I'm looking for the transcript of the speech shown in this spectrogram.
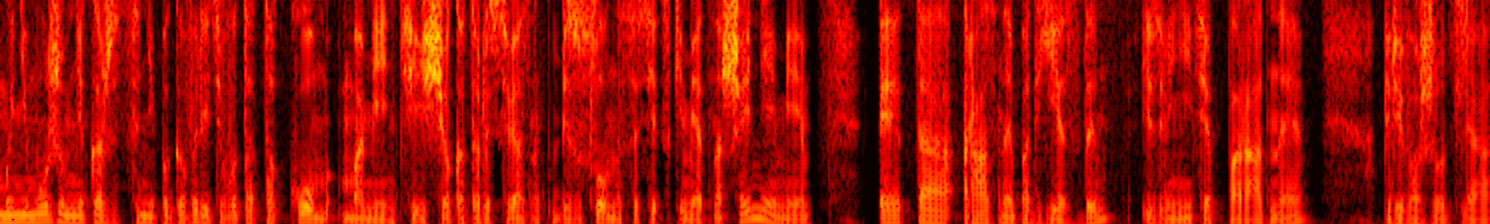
Мы не можем, мне кажется, не поговорить вот о таком моменте еще, который связан, безусловно, с соседскими отношениями. Это разные подъезды, извините, парадные, перевожу для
